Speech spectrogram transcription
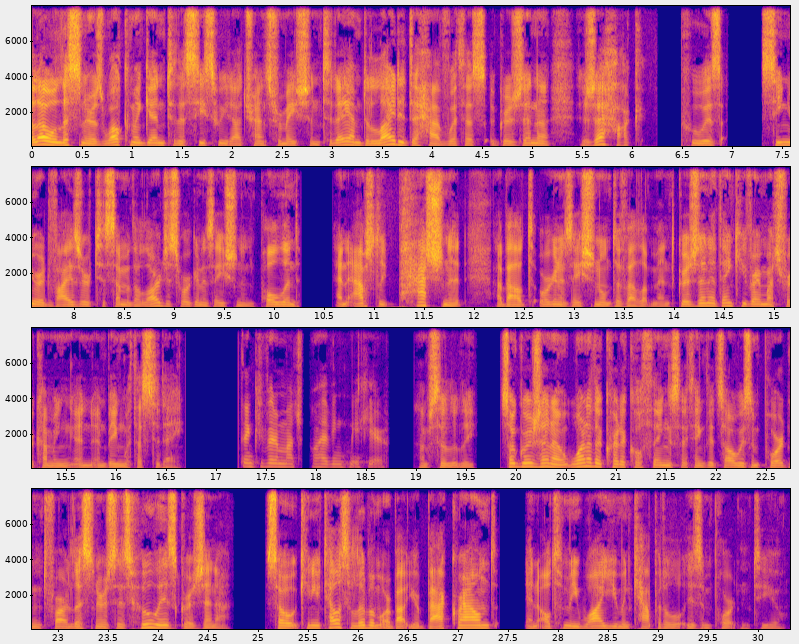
Hello, listeners. Welcome again to the C Suite Transformation. Today, I'm delighted to have with us Grażyna Rzehak, who is senior advisor to some of the largest organizations in Poland and absolutely passionate about organizational development. Grażyna, thank you very much for coming and, and being with us today. Thank you very much for having me here. Absolutely. So, Grażyna, one of the critical things I think that's always important for our listeners is who is Grażyna? So, can you tell us a little bit more about your background and ultimately why human capital is important to you?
